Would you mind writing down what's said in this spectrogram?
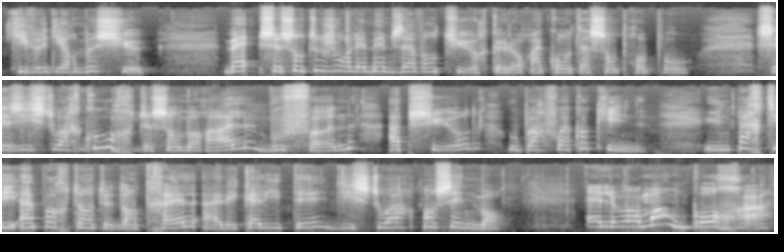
qui veut dire monsieur. Mais ce sont toujours les mêmes aventures que l'on raconte à son propos. Ces histoires courtes sont morales, bouffonnes, absurdes ou parfois coquines. Une partie importante d'entre elles a les qualités d'histoire-enseignement. El román Goja,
